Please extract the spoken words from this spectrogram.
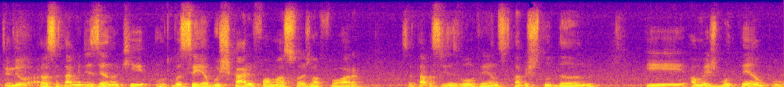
Entendeu? Então você está me dizendo que você ia buscar informações lá fora, você estava se desenvolvendo, você estava estudando e ao mesmo tempo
